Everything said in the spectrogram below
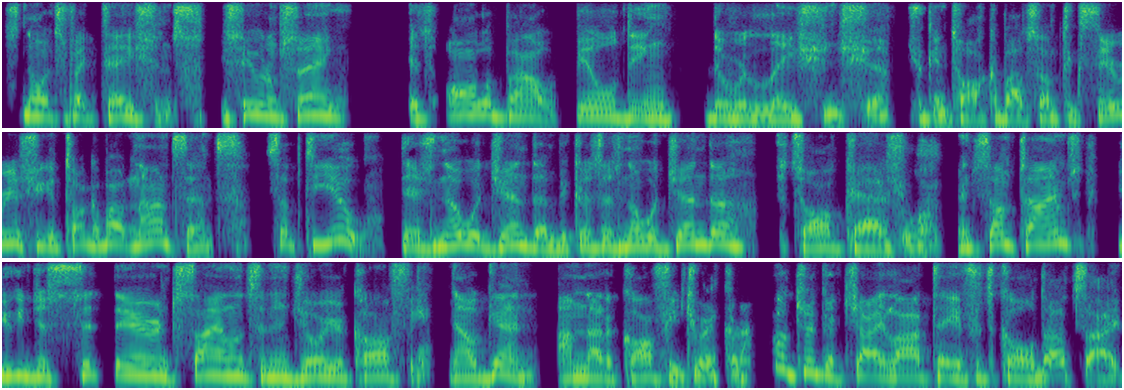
it's no expectations. You see what I'm saying? It's all about building the relationship. You can talk about something serious, you can talk about nonsense. It's up to you. There's no agenda. Because there's no agenda, it's all casual. And sometimes you can just sit there in silence and enjoy your coffee. Now, again, I'm not a coffee drinker. I'll drink a chai latte if it's cold outside.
